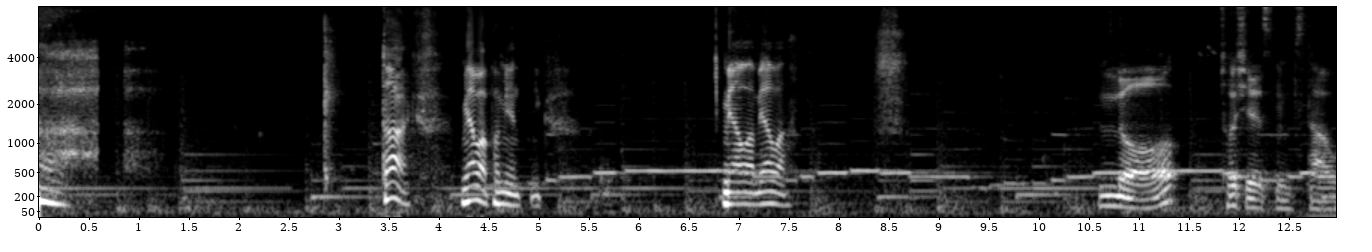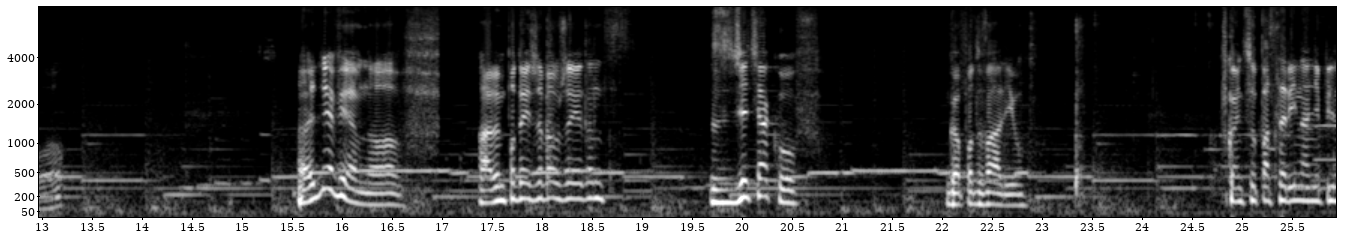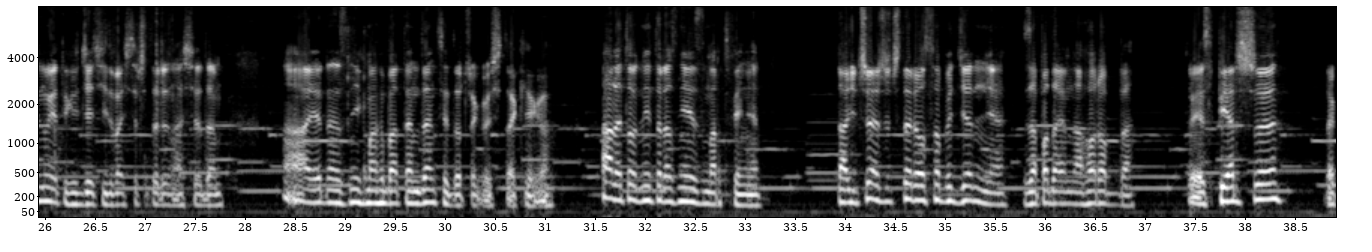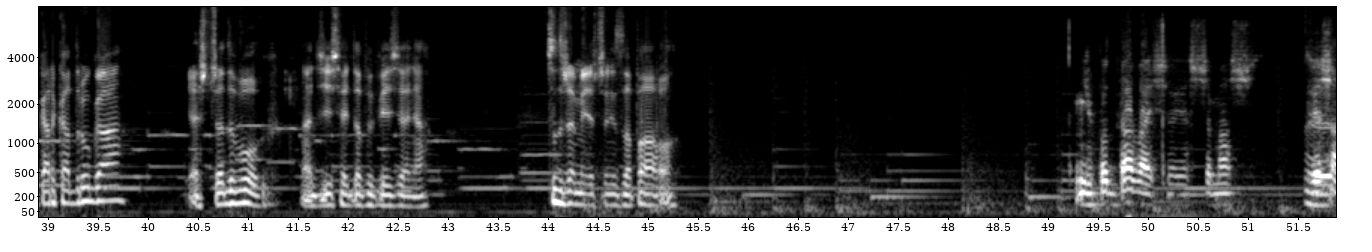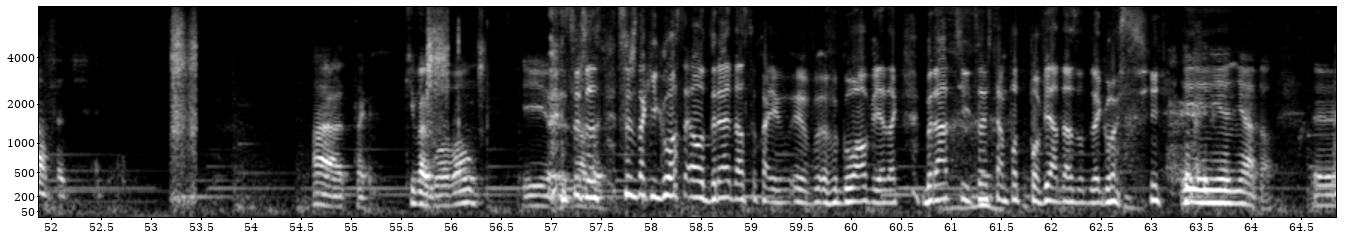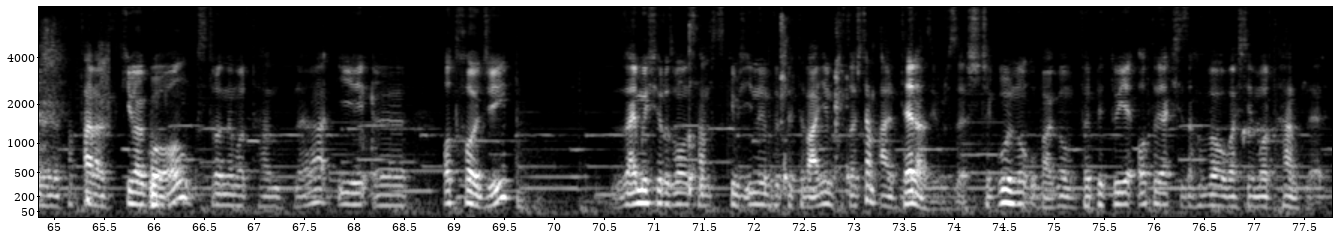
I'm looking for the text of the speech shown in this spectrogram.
Tak, miała pamiętnik. Miała, miała. No, co się z nim stało? Ale nie wiem, no. Ale bym podejrzewał, że jeden z, z dzieciaków go podwalił. W końcu Paserina nie pilnuje tych dzieci 24 na 7. A jeden z nich ma chyba tendencję do czegoś takiego. Ale to nie, teraz nie jest zmartwienie. A liczyłem, że cztery osoby dziennie zapadają na chorobę. To jest pierwszy, lekarka druga, jeszcze dwóch na dzisiaj do wywiezienia. Cud, że mnie jeszcze nie złapało. Nie poddawaj się, jeszcze masz dwie E, szanse dzisiaj. A, tak kiwa głową i... Słyszę, słyszę taki głos Eodreda, słuchaj, w, w, w głowie, tak brat ci coś tam podpowiada z odległości. Nie, nie, nie, nie to. Yy, Farad kiwa głową w stronę Morthandlera i yy, odchodzi. Zajmuje się rozmową sam z kimś innym, wypytywaniem czy coś tam, ale teraz już ze szczególną uwagą wypytuje o to, jak się zachowywał właśnie Morthandler.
